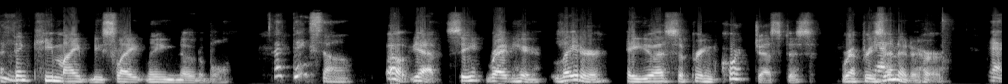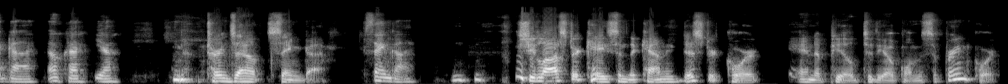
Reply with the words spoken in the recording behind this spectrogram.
I Hmm, think he might be slightly notable. I think so. Oh, yeah. See, right here. Later, a U.S. Supreme Court justice represented her. That guy. Okay. Yeah. Turns out, same guy. Same guy. She lost her case in the county district court and appealed to the Oklahoma Supreme Court.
